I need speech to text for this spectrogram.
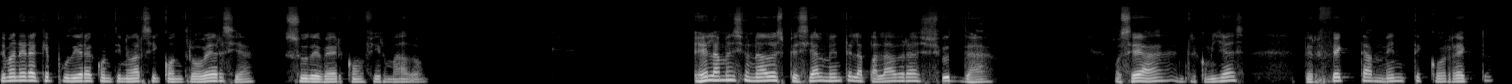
de manera que pudiera continuar sin controversia su deber confirmado. Él ha mencionado especialmente la palabra Shuddha o sea, entre comillas, perfectamente correcto.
